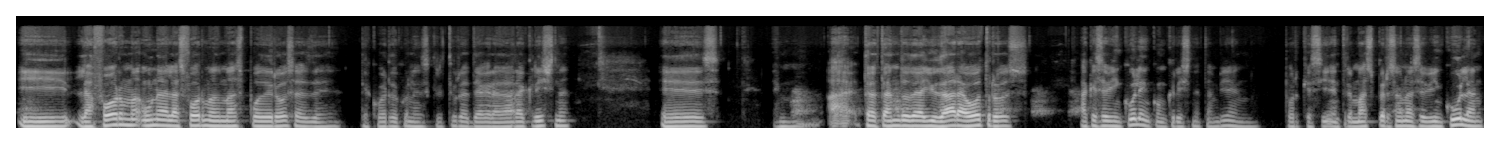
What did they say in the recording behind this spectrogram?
Y la forma, una de las formas más poderosas de, de acuerdo con las escrituras, de agradar a Krishna, es em, tratando de ayudar a otros a que se vinculen con Krishna también porque si entre más personas se vinculan,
